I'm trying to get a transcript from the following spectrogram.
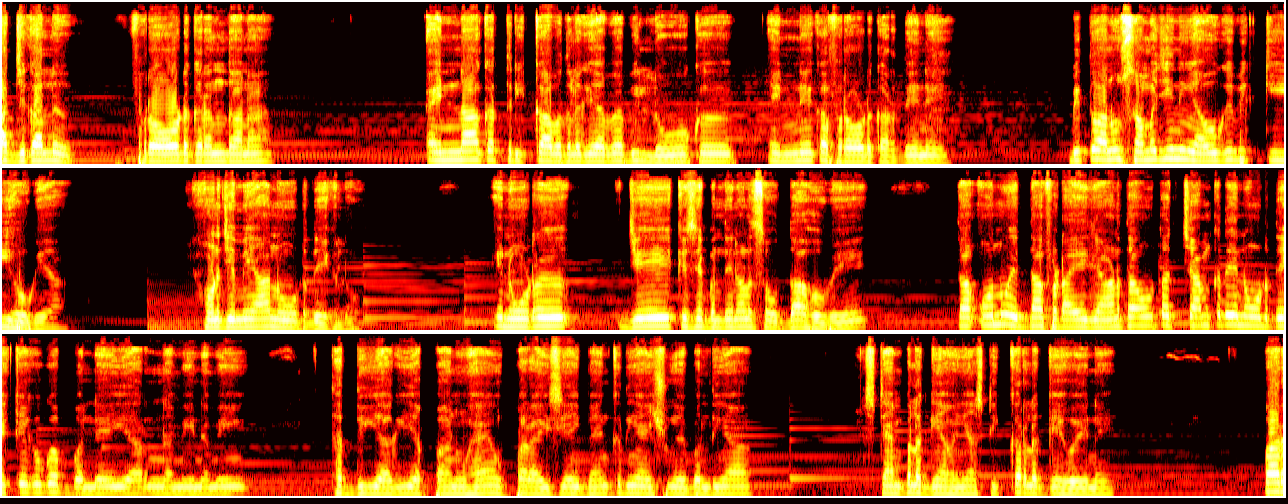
ਅੱਜ ਕੱਲ ਫਰਾਡ ਕਰਨ ਦਾ ਨਾ ਇੰਨਾ ਕ ਤਰੀਕਾ ਬਦਲ ਗਿਆ ਵਾ ਵੀ ਲੋਕ ਇੰਨੇ ਕ ਫਰਾਡ ਕਰਦੇ ਨੇ ਵੀ ਤੁਹਾਨੂੰ ਸਮਝ ਹੀ ਨਹੀਂ ਆਊਗੀ ਵੀ ਕੀ ਹੋ ਗਿਆ। ਹੁਣ ਜਿਵੇਂ ਆਹ ਨੋਟ ਦੇਖ ਲਓ। ਇਹ ਨੋਟ ਜੇ ਕਿਸੇ ਬੰਦੇ ਨਾਲ ਸੌਦਾ ਹੋਵੇ ਤਾਂ ਉਹਨੂੰ ਇਦਾਂ ਫੜਾਏ ਜਾਣ ਤਾਂ ਉਹ ਤਾਂ ਚਮਕਦੇ ਨੋਟ ਦੇਖ ਕੇ ਕਹੂਗਾ, ਬੱਲੇ ਯਾਰ ਨਵੀਂ ਨਵੀਂ ਥੱਦੀ ਆ ਗਈ ਆਪਾਂ ਨੂੰ, ਹੈ, ਉੱਪਰ ਆਈਸੀਆਈ ਬੈਂਕ ਦੀਆਂ ਇਸ਼ੂਏਬਲ ਦੀਆਂ ਸਟੈਂਪ ਲੱਗੀਆਂ ਹੋਈਆਂ ਸਟicker ਲੱਗੇ ਹੋਏ ਨੇ। ਪਰ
